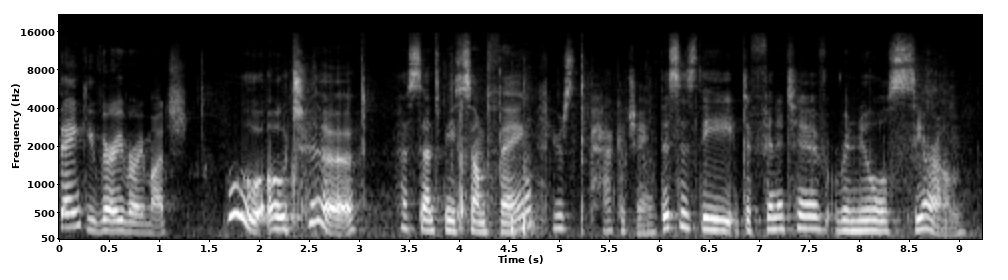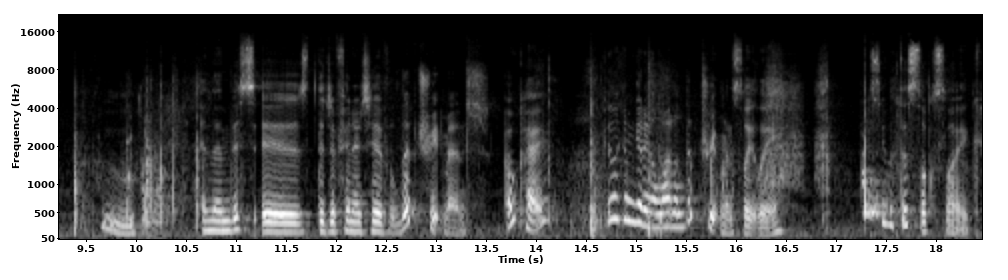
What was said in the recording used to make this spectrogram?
Thank you very, very much. Ooh, Auteur has sent me something. Here's the packaging. This is the Definitive Renewal Serum. Ooh. And then this is the Definitive Lip Treatment. Okay. I feel like I'm getting a lot of lip treatments lately. Let's see what this looks like.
